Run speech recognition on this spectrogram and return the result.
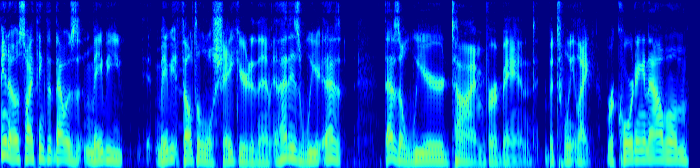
you know, so I think that that was maybe maybe it felt a little shakier to them, and that is weird. That is that is a weird time for a band between like recording an album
